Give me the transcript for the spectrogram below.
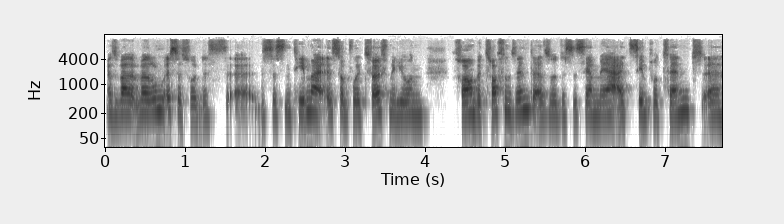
Also warum ist es so, dass, äh, dass es ein Thema ist, obwohl 12 Millionen Frauen betroffen sind? Also das ist ja mehr als 10 Prozent, äh,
